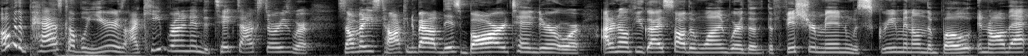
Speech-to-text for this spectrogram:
Over the past couple years, I keep running into TikTok stories where somebody's talking about this bartender, or I don't know if you guys saw the one where the, the fisherman was screaming on the boat and all that.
